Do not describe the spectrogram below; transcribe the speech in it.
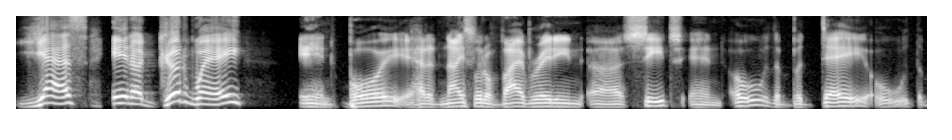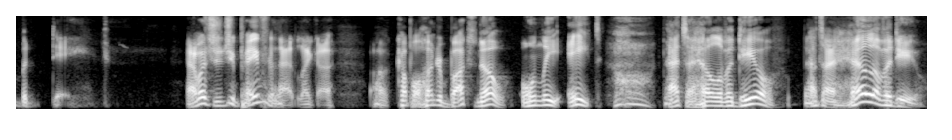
Yes, in a good way. And boy, it had a nice little vibrating uh, seat. And oh, the bidet. Oh, the bidet. How much did you pay for that? Like a, a couple hundred bucks? No, only eight. That's a hell of a deal. That's a hell of a deal.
